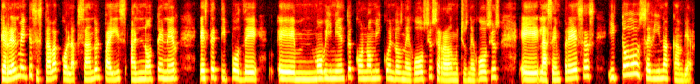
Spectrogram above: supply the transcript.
que realmente se estaba colapsando el país al no tener este tipo de eh, movimiento económico en los negocios, cerraron muchos negocios, eh, las empresas y todo se vino a cambiar.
